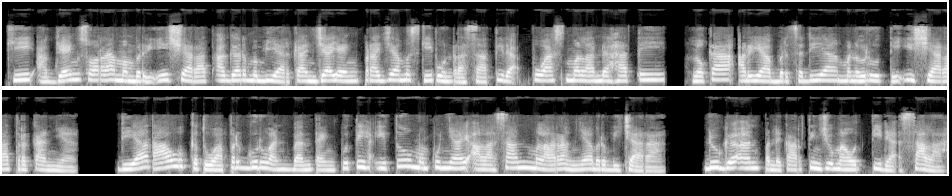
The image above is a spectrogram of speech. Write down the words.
Ki Ageng Sora memberi isyarat agar membiarkan Jayeng Praja meskipun rasa tidak puas melanda hati, Loka Arya bersedia menuruti isyarat rekannya. Dia tahu ketua perguruan Banteng Putih itu mempunyai alasan melarangnya berbicara. Dugaan pendekar tinju maut tidak salah.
